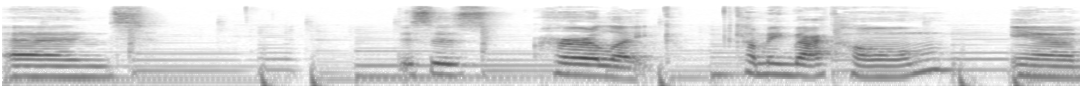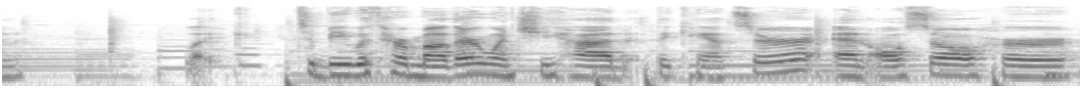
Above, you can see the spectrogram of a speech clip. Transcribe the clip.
And this is her like coming back home and like to be with her mother when she had the cancer and also her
